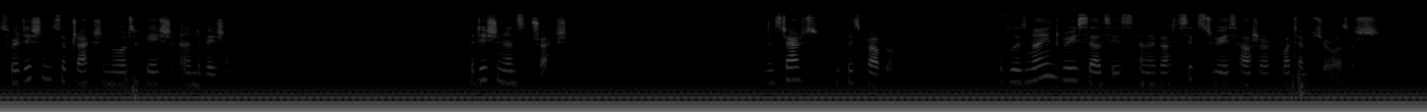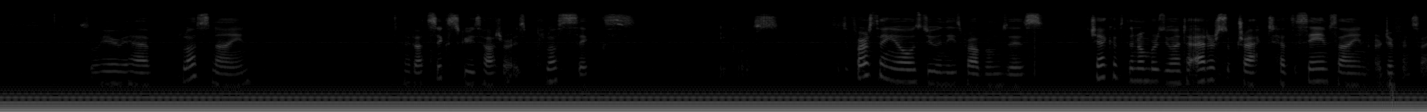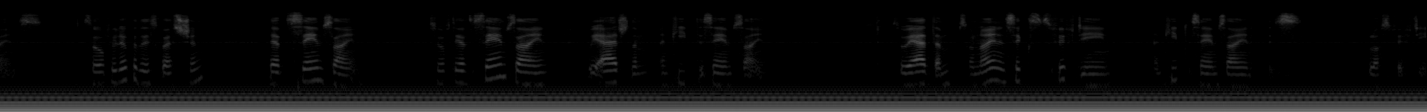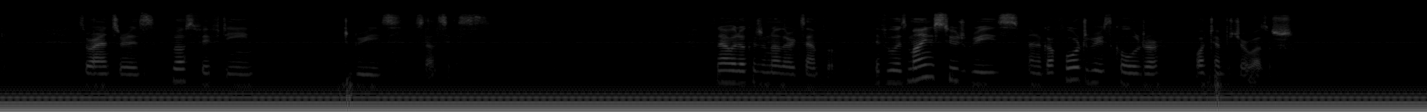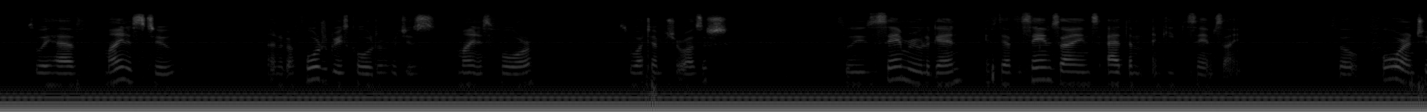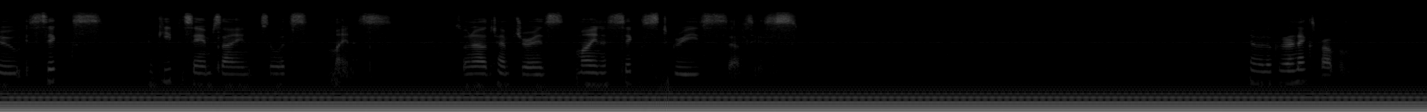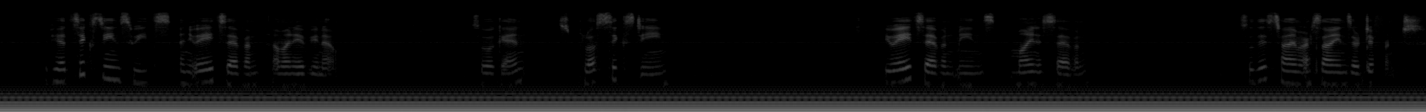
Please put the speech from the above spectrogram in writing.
Problems for addition, subtraction, multiplication and division. Addition and subtraction. We'll start with this problem. If it was 9 degrees Celsius and I got 6 degrees hotter, what temperature was it? So here we have plus 9, I got 6 degrees hotter is plus 6 equals. So the first thing you always do in these problems is check if the numbers you want to add or subtract have the same sign or different signs. So if we look at this question, they have the same sign. So if they have the same sign, we add them and keep the same sign. So we add them, so 9 and 6 is 15, and keep the same sign is plus 15. So our answer is plus 15 degrees Celsius. So now we look at another example. If it was minus 2 degrees and it got 4 degrees colder, what temperature was it? So we have minus 2 and it got 4 degrees colder, which is minus 4. So what temperature was it? So we use the same rule again. If they have the same signs, add them and keep the same sign. So 4 and 2 is 6, and keep the same sign, so it's minus. So now the temperature is minus 6 degrees Celsius. Now look at our next problem. If you had 16 sweets and you ate 7, how many have you now? So again, it's plus 16. You ate 7 means minus 7. So this time our signs are different.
